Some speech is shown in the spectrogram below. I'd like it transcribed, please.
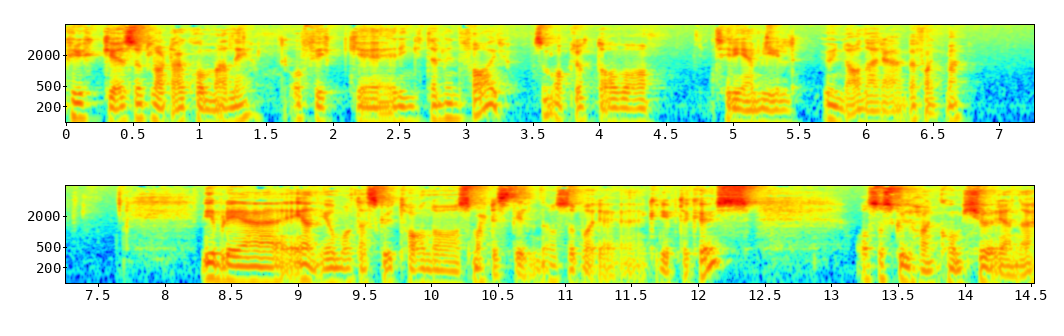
krykke, så klarte jeg å komme meg ned. Og fikk eh, ringt til min far, som akkurat da var tre mil unna der jeg befant meg. Vi ble enige om at jeg skulle ta noe smertestillende og så bare krype til køys. Og så skulle han komme kjørende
